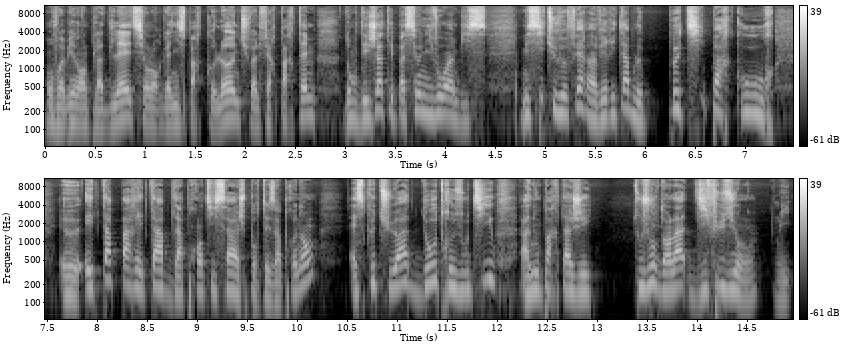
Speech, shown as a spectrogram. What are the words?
on voit bien dans le plat de l'aide, si on l'organise par colonne, tu vas le faire par thème. Donc déjà, tu es passé au niveau 1 bis. Mais si tu veux faire un véritable petit parcours, euh, étape par étape d'apprentissage pour tes apprenants, est-ce que tu as d'autres outils à nous partager? Toujours dans la diffusion. Hein. Oui.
